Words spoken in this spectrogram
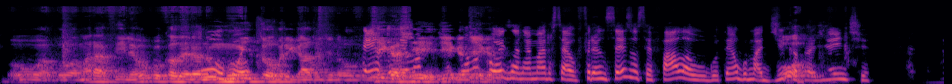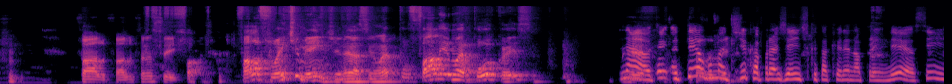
Boa, boa, maravilha. Hugo Calderano, Hugo, muito obrigado de novo. Tem, diga, tem uma, Gi, diga, tem diga. uma coisa, né, Marcel? Francês você fala, Hugo? Tem alguma dica oh. pra gente? falo, falo francês. Fala, fala, fluentemente, né? Assim, não é, fala e não é pouco, é isso? Não, tem, tem alguma dica para gente que está querendo aprender, assim?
